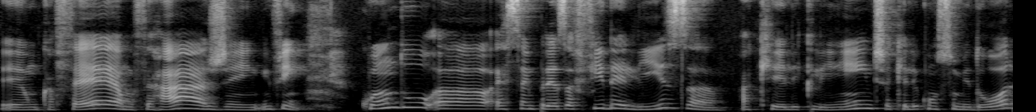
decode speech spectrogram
é, um café, uma ferragem, enfim. Quando uh, essa empresa fideliza aquele cliente, aquele consumidor,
